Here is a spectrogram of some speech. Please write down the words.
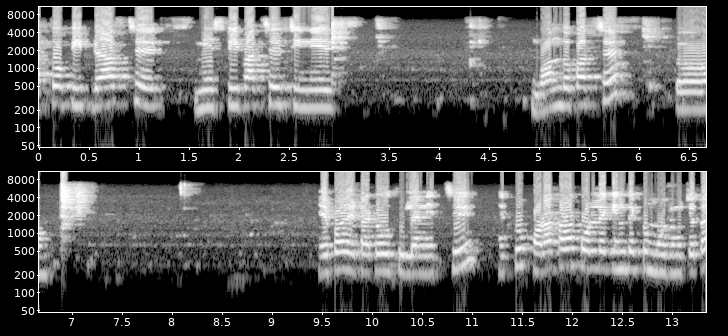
এত পিঁপড়ে আসছে, মিষ্টি পাচ্ছে, চিনির গন্ধ পাচ্ছে, তো এরপর এটাকেও তুলে নিচ্ছি। একটু খরা খরা করলে কিন্তু একটু মুচমুচেটা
